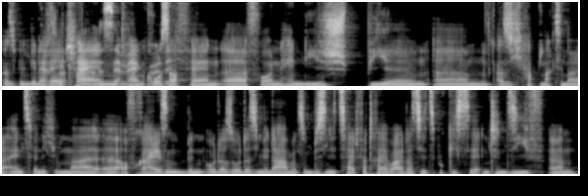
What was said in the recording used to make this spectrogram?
Also ich bin generell kein, kein großer Fan äh, von Handyspielen. Ähm, also ich habe maximal eins, wenn ich mal äh, auf Reisen bin oder so, dass ich mir damit so ein bisschen die Zeit vertreibe, aber das ist jetzt wirklich sehr intensiv. Ähm,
